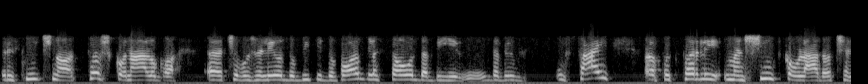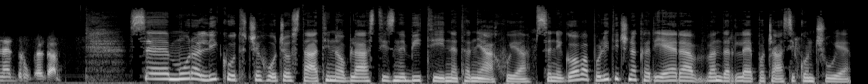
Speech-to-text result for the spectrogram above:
resnično težko nalogo, eh, če bo želel dobiti dovolj glasov, da bi, da bi vsaj eh, podprli manjšinsko vlado, če ne drugega. Se mora Likud, če hoče ostati na oblasti, znebiti Netanjahuja? Se njegova politična karijera vendarle počasi končuje?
